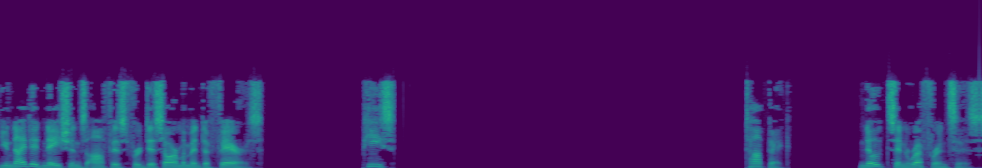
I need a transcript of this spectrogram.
United Nations Office for Disarmament Affairs. Peace. Notes and references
